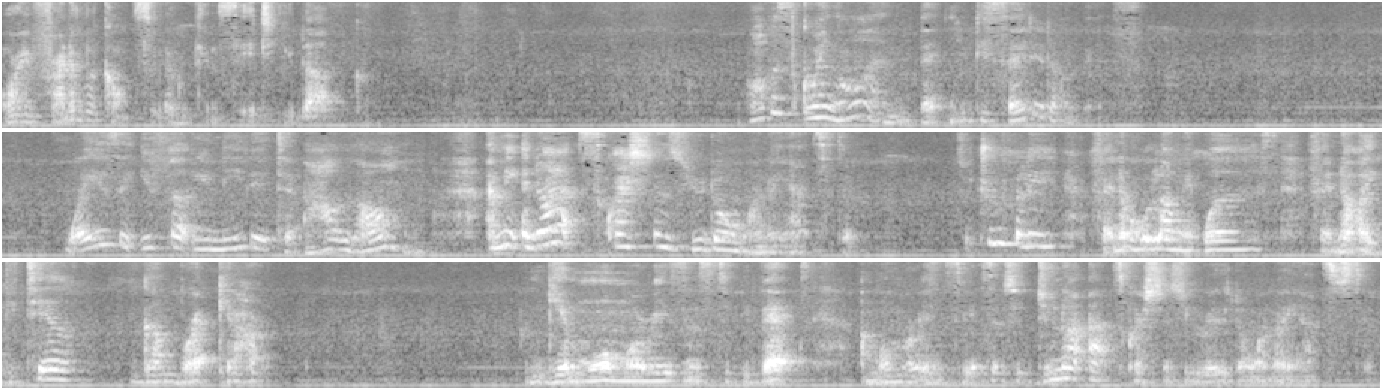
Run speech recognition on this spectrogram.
or in front of a counselor who can say to you, look, what was going on that you decided on this? Why is it you felt you needed to? How long? I mean, and don't ask questions you don't want to answer. So truthfully, if I know how long it was, if I know how detail, gonna break your heart. Give more and more reasons to be vexed and more and more reasons to be upset. So do not ask questions you really don't want to know answers to.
